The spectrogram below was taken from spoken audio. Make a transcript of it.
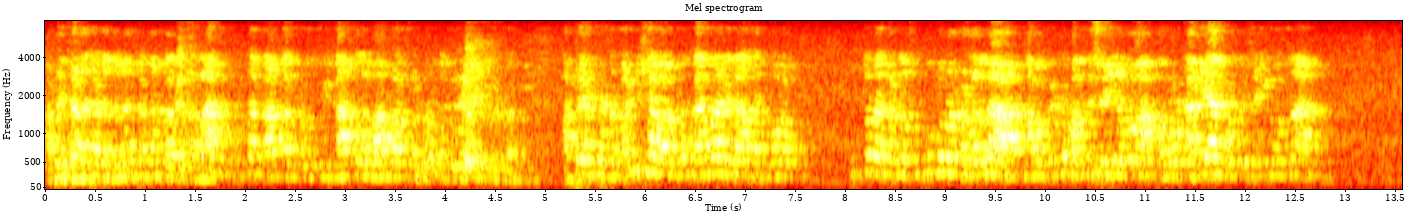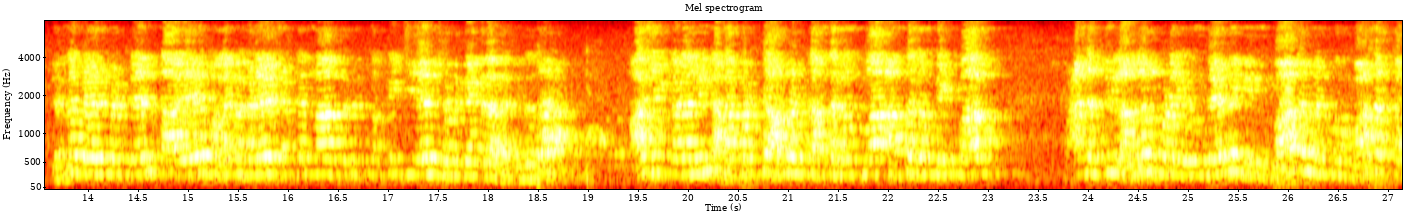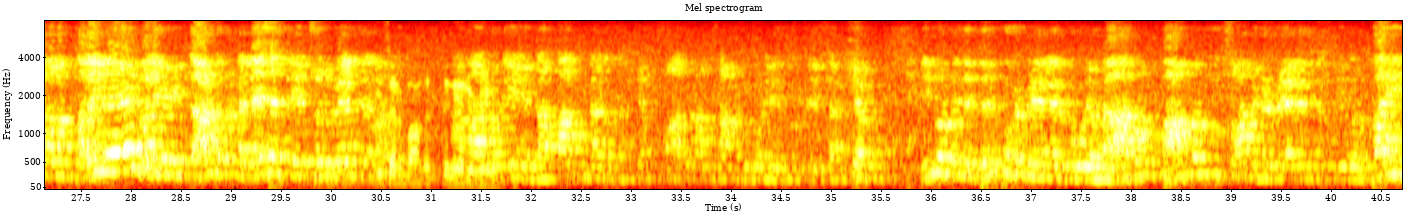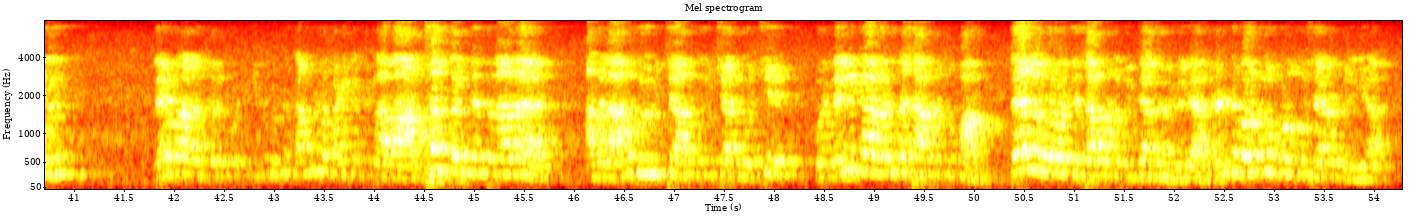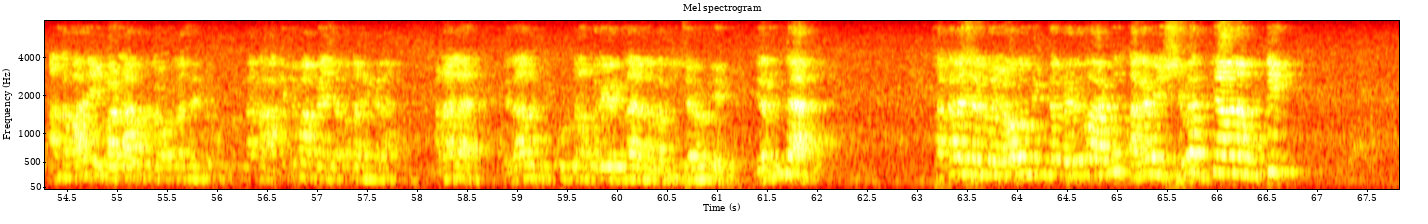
அப்படியே ஜட ஜடத்துல சொன்ன பாருங்க ராத்திரி கொடுத்தா காத்தா கொடுத்து காத்துல வாப்பான்னு சொல்றோம் பத்து ரூபாய்க்கு போயிடுவாங்க அப்பேற்பட்ட மனுஷா வரணும் கர்மாரிதாசன் போல புத்தரர்கள் புத்தரர்கள் எல்லாம் நம்ம கிட்ட வந்து செய்யணும் அவரோட அடியார் வந்து செய்யணும்னா என்ன பேர் பெற்றேன் தாயே மலைமகளே சங்கன்மார் திரு தக்கைச்சியேன்னு சொல்லி கேட்கிறாரு இதுதான் ஆசை கடலில் அகப்பட்டு அவருக்கு அந்தகம் அந்தகம் வைப்பால் பாசத்தில் அல்லல் பட இருந்தேனே நீ பாதம் என்னும் வாசக்கமலம் தலைவே வலை வைத்து ஆண்டு கொண்ட தேசத்தை சொல்வேன். எங்க அப்பாவுக்கு உண்டான சத்தியம் பாதுராம் சாமிக்கு கூட இருக்கக்கூடிய சத்தியம். இன்னொன்று இந்த திருப்புகழ் மேல இருக்கக்கூடிய ஒரு ஆர்வம் பாம்பன் சுவாமிகள் மேல இருக்கக்கூடிய ஒரு பரிவு. திருப்புகழ் இது வந்து தமிழ்ல படிக்கிறதுக்கு அவ அர்த்தம் தெரிஞ்சதுனால அதில் அனுபவிச்சு அனுபவிச்சு அனுபவிச்சு ஒரு நெல்லிக்காய் வெறும் சாப்பிட்டுமா தேர்ல ஊற வச்சு சாப்பிட்றது வித்தியாசம் இருக்கு இல்லையா? ரெண்டு மருத்துவ குணமும் சேரும் இல்லையா? அந்த மாதிரி இவெல்லாம் ஒரு நமக்கு செஞ்சு கொடுத்துருந்தா நான் அதிகமா பேசணும்னு நினைக்கிறேன். அதனால ஏதாவது குற்றம் குறை இருந்தா அந்த மன்னிச்சவரு எந்த சகல செல்வ யோகம் மிக்க பெருவாழ்வு தகவை சிவஞான முக்தி.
